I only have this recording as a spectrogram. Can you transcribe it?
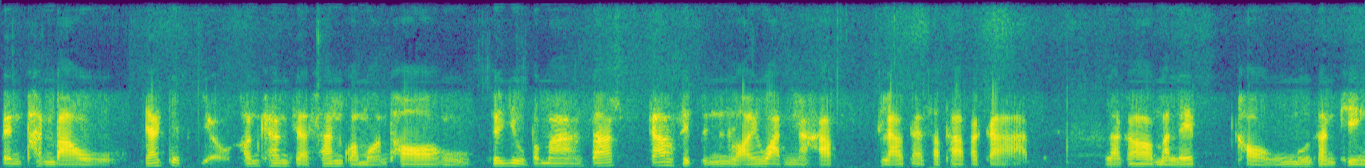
เป็นพันเบาระยะเก็บเกี่ยวค่อนข้างจะสั้นกว่าหมอนทอง จะอยู่ประมาณสัก 90ถึง100วันนะครับ แล้วแต่สภาพอากาศ แล้วก็เมล็ดของมูซันคิง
